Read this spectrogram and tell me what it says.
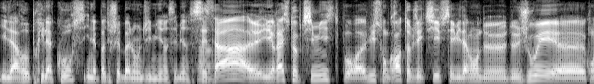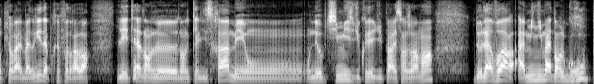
Il a repris la course, il n'a pas touché le ballon, Jimmy, hein, c'est bien ça. C'est hein. ça, euh, il reste optimiste pour euh, lui. Son grand objectif, c'est évidemment de, de jouer euh, contre le Real Madrid. Après, il faudra voir l'état dans, le, dans lequel il sera, mais on, on est optimiste du côté du Paris Saint-Germain de l'avoir à minima dans le groupe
